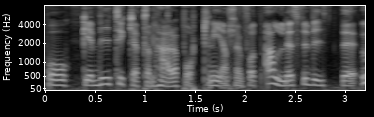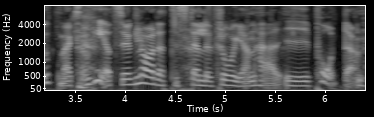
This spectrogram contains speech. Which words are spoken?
Och vi tycker att den här rapporten egentligen fått alldeles för lite uppmärksamhet så jag är glad att du ställer frågan här i podden.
